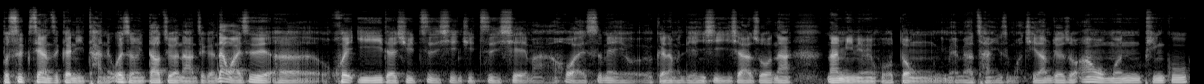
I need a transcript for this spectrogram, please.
不是这样子跟你谈的，为什么你到最后拿这个？但我还是呃会一一的去致信去致谢嘛。后来师妹有跟他们联系一下说，那那明年活动你们有没有参与什么？其实他们就说啊，我们评估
